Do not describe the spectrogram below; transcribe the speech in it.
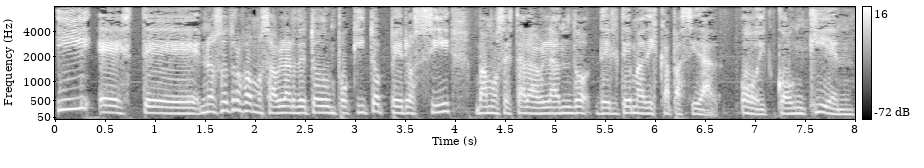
Y este, nosotros vamos a hablar de todo un poquito, pero sí vamos a estar hablando del tema discapacidad. Hoy, ¿con quién?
